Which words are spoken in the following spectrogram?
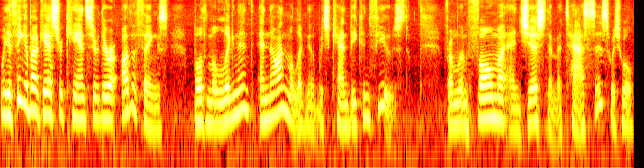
When you think about gastric cancer, there are other things, both malignant and non malignant, which can be confused. From lymphoma and GIST and metastasis, which we'll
